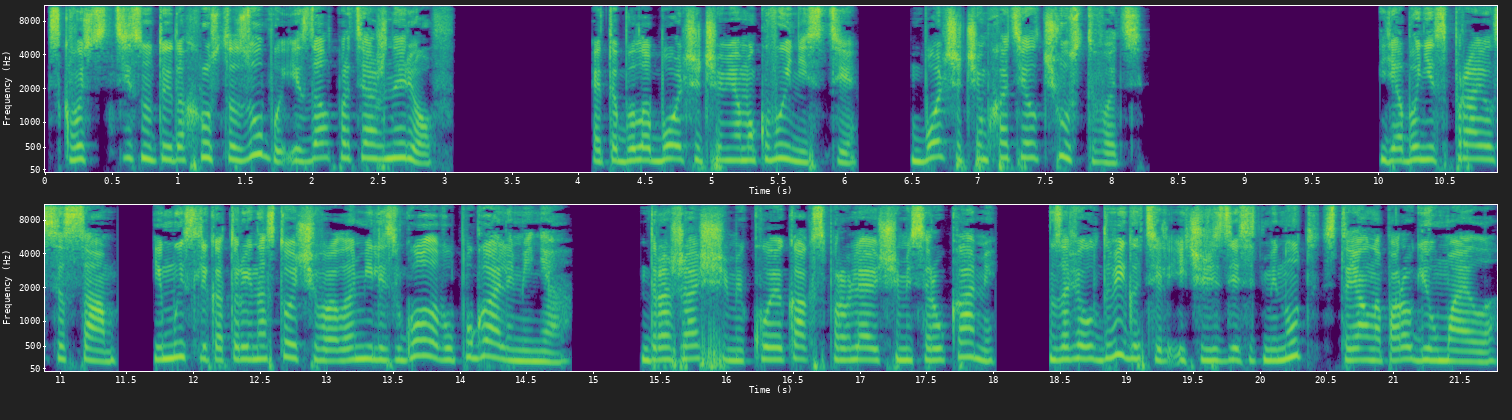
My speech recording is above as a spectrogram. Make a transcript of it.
сквозь стиснутые до хруста зубы, издал протяжный рев. Это было больше, чем я мог вынести, больше, чем хотел чувствовать. Я бы не справился сам, и мысли, которые настойчиво ломились в голову, пугали меня. Дрожащими, кое-как справляющимися руками завел двигатель и через 10 минут стоял на пороге у Майла.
